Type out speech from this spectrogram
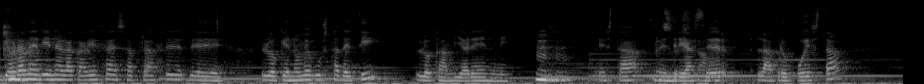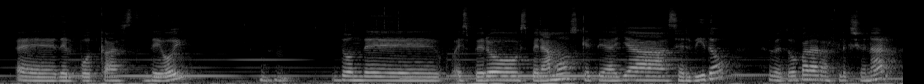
Y ahora me viene a la cabeza esa frase de lo que no me gusta de ti, lo cambiaré en mí. Esta vendría a ser la propuesta eh, del podcast de hoy, donde espero, esperamos que te haya servido, sobre todo para reflexionar.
